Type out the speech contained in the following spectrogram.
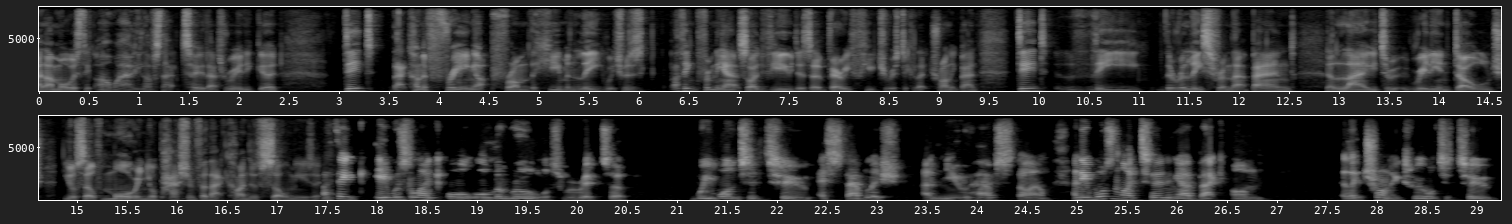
And I'm always thinking, oh wow, he loves that too. That's really good. Did that kind of freeing up from the Human League, which was I think from the outside viewed as a very futuristic electronic band, did the the release from that band allow you to really indulge yourself more in your passion for that kind of soul music? I think it was like all, all the rules were ripped up. We wanted to establish a new house style, and it wasn't like turning our back on electronics. We wanted to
